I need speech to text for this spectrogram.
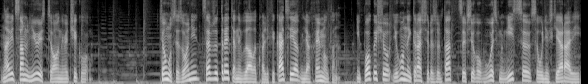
Навіть сам Льюіс цього не очікував. В цьому сезоні це вже третя невдала кваліфікація для Хемілтона, і поки що його найкращий результат це всього восьме місце в Саудівській Аравії.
